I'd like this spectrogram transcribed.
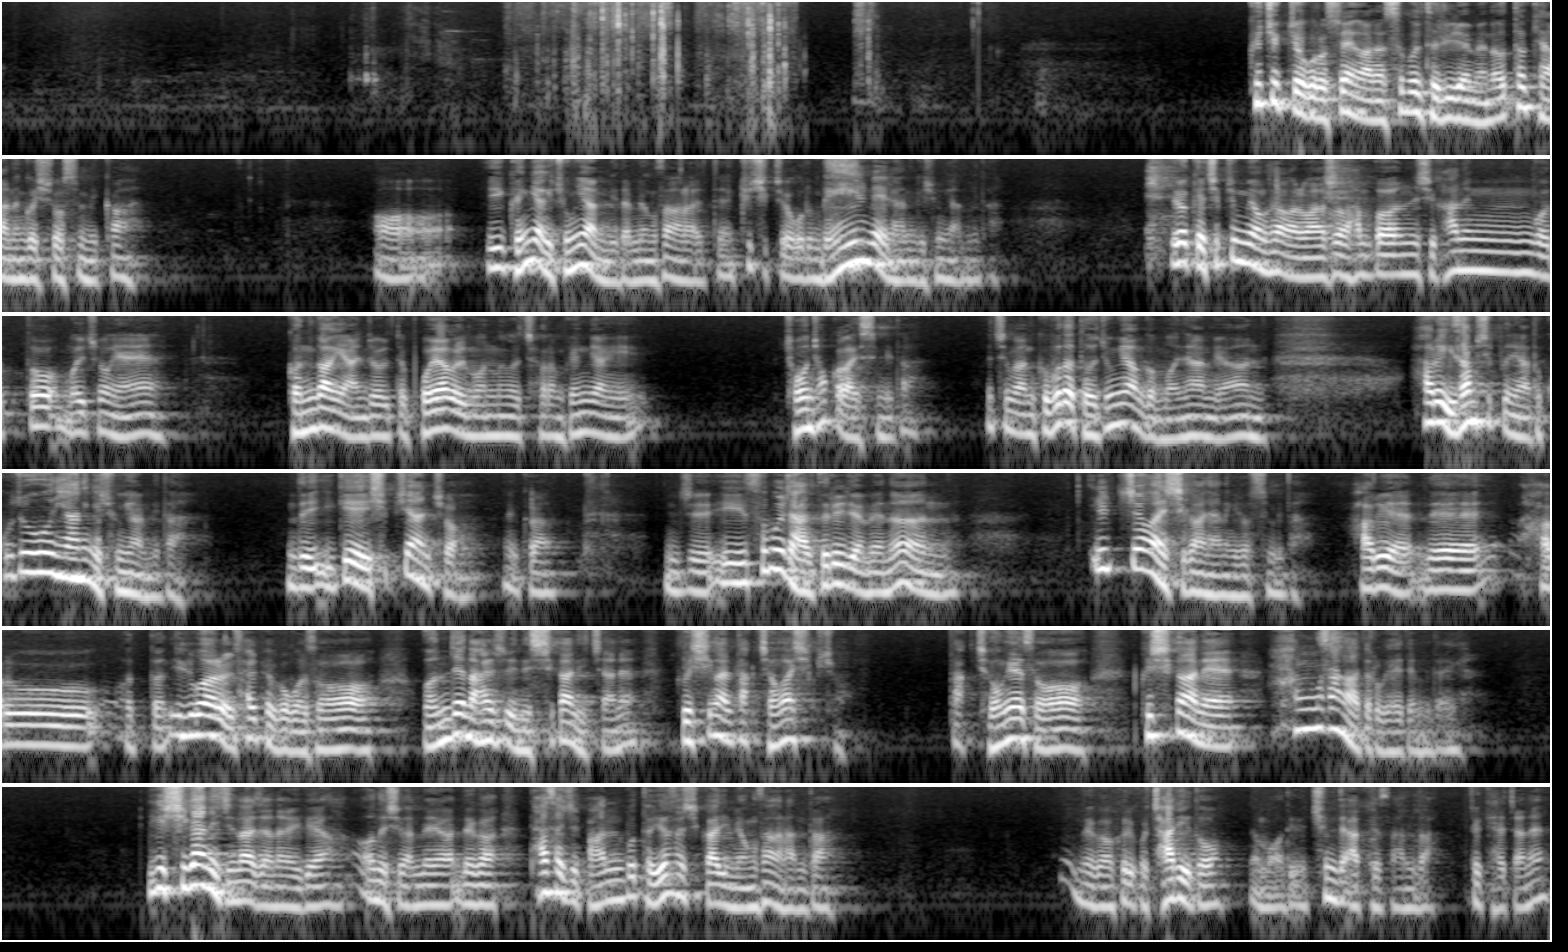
규칙적으로 수행하는 습을 들이려면 어떻게 하는 것이 좋습니까? 어, 이 굉장히 중요합니다. 명상을 할 때. 규칙적으로 매일매일 하는 게 중요합니다. 이렇게 집중 명상을 와서 한 번씩 하는 것도 멀쩡해. 건강이 안 좋을 때 보약을 먹는 것처럼 굉장히 좋은 효과가 있습니다. 그렇지만 그보다 더 중요한 건 뭐냐면 하루에 2, 30분이라도 꾸준히 하는 게 중요합니다. 근데 이게 쉽지 않죠. 그러니까 이제 이 습을 잘 들으려면은 일정한 시간에 하는 게 좋습니다. 하루에 내 하루 어떤 일과를 살펴보고서 언제나 할 수 있는 시간 있잖아요. 그 시간을 딱 정하십시오. 딱 정해서 그 시간에 항상 하도록 해야 됩니다. 이게. 이게 시간이 지나잖아요. 이게 어느 시간 내가, 내가 5시 반부터 6시까지 명상을 한다. 내가 그리고 자리도 뭐 어디 침대 앞에서 한다. 이렇게 했잖아요.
